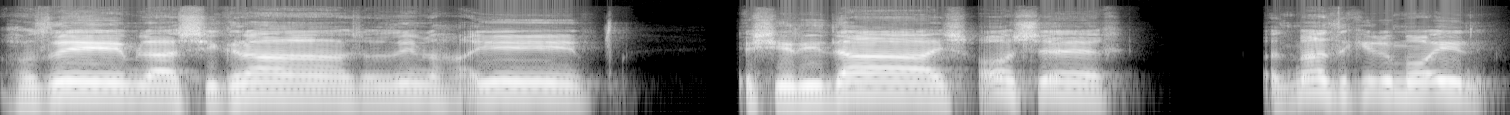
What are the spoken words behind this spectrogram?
חוזרים לשגרה, חוזרים לחיים, יש ירידה, יש חושך, אז מה זה כאילו מועיל?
